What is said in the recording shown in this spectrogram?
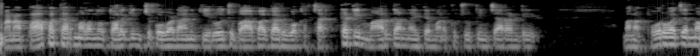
మన పాపకర్మలను తొలగించుకోవడానికి ఈరోజు బాబాగారు ఒక చక్కటి మార్గాన్ని అయితే మనకు చూపించారండి. మన పూర్వజన్మ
